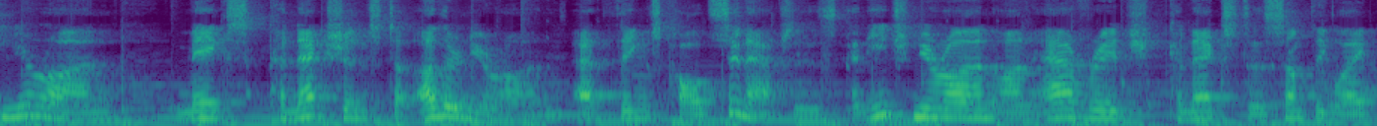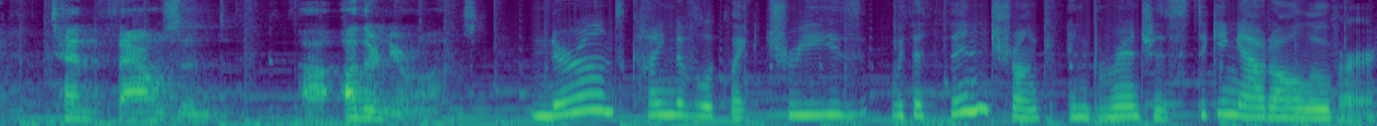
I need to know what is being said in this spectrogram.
neuron makes connections to other neurons at things called synapses, and each neuron on average connects to something like 10,000 uh, other neurons. Neurons kind of look like trees with a thin trunk and branches sticking out all over,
